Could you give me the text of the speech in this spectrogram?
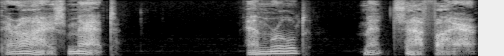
their eyes met. Emerald met sapphire.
